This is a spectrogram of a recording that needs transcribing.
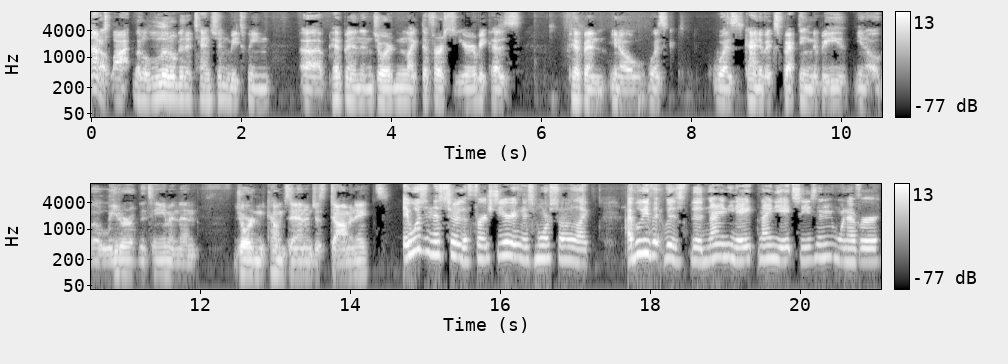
not a lot, but a little bit of tension between uh, Pippen and Jordan like the first year because Pippen, you know, was was kind of expecting to be, you know, the leader of the team and then Jordan comes in and just dominates. it wasn't necessarily the first year. It was more so like, I believe it was the 98, 98 season whenever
